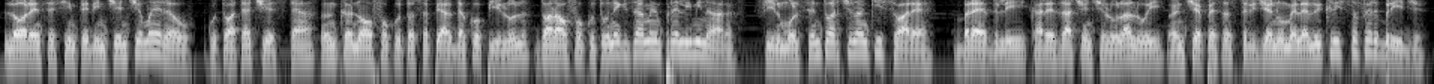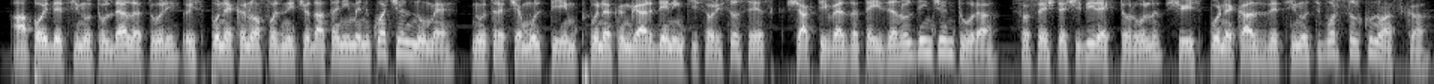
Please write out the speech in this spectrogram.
Loren se simte din ce în ce mai rău. Cu toate acestea, încă nu au făcut-o să piardă copilul, doar au făcut un examen preliminar. Filmul se întoarce la închisoare. Bradley, care zace în celula lui, începe să strige numele lui Christopher Bridge. Apoi deținutul de alături îi spune că nu a fost niciodată nimeni cu acel nume. Nu trece mult timp până când gardienii închisorii sosesc și activează taserul din centură. Sosește și directorul și îi spune că alți deținuți vor să-l cunoască.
